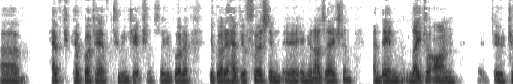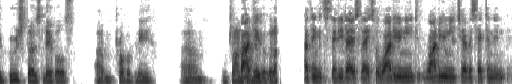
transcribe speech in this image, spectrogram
um, have have got to have two injections. So you've got to you've got to have your first uh, immunization, and then later on to to boost those levels. Um, probably um, I'm trying why to remember, you, I think it's 30 days later. Why do you need Why do you need to have a second? In,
